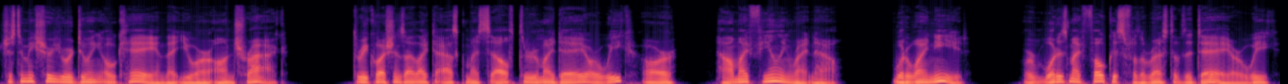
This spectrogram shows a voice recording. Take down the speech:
just to make sure you are doing okay and that you are on track. Three questions I like to ask myself through my day or week are How am I feeling right now? What do I need? Or what is my focus for the rest of the day or week?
